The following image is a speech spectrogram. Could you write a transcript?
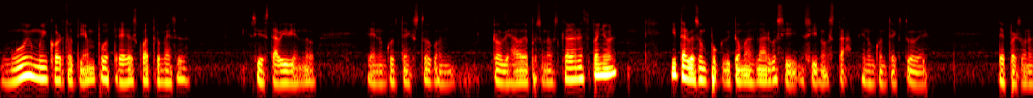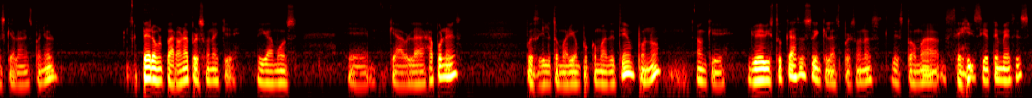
muy, muy corto tiempo, tres, cuatro meses, si está viviendo en un contexto con, rodeado de personas que hablan español, y tal vez un poquito más largo si, si no está en un contexto de, de personas que hablan español. Pero para una persona que, digamos, eh, que habla japonés, pues sí le tomaría un poco más de tiempo, ¿no? Aunque yo he visto casos en que las personas les toma 6, 7 meses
